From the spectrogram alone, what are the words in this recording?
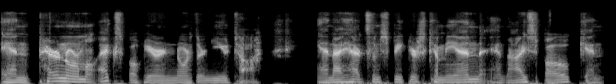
an paranormal expo here in northern Utah, and I had some speakers come in, and I spoke, and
